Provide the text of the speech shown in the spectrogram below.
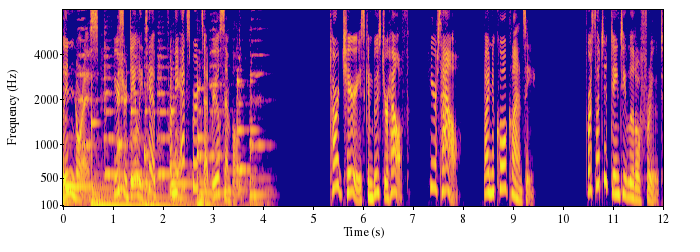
Lynn Norris. Here's your daily tip from the experts at Real Simple. Tart cherries can boost your health. Here's how. By Nicole Clancy. For such a dainty little fruit,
